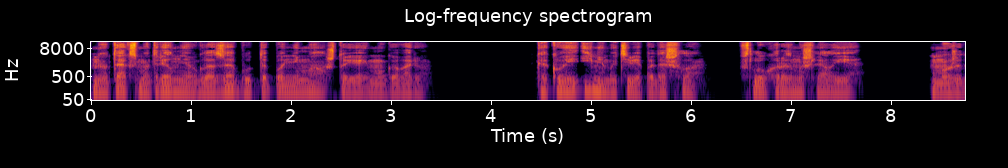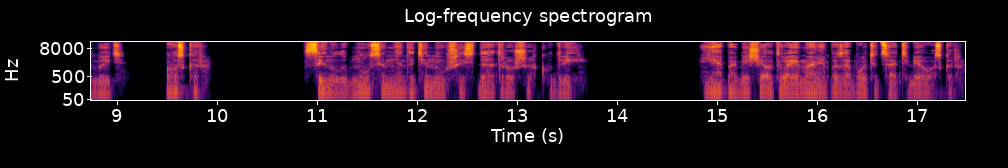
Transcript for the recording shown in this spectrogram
но так смотрел мне в глаза, будто понимал, что я ему говорю. «Какое имя бы тебе подошло?» — вслух размышлял я. «Может быть, Оскар?» Сын улыбнулся мне, дотянувшись до отросших кудрей. «Я пообещал твоей маме позаботиться о тебе, Оскар».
